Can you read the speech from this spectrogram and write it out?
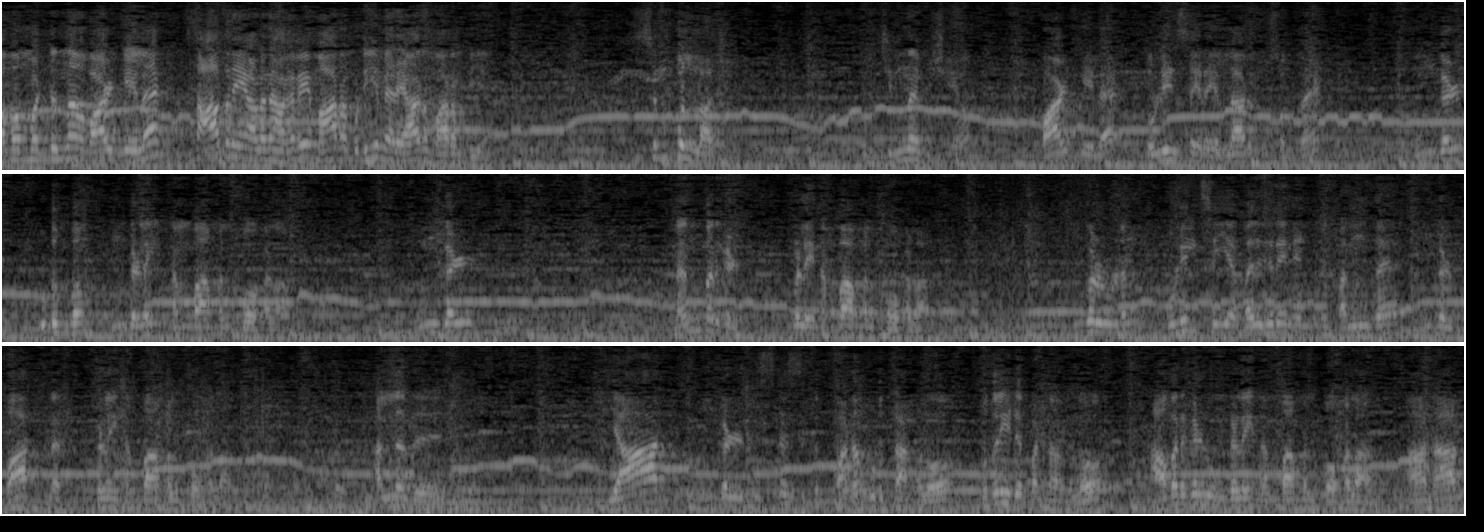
அவன் மட்டும்தான் வாழ்க்கையில சாதனையாளனாகவே மாற முடியும். வேற யாரும் மாற முடியாது. சிம்பிள் லாஜிக் ஒரு சின்ன விஷயம். வாழ்க்கையில தொழில் செய்யற எல்லாருக்கும் சொல்றேன். உங்கள் குடும்பம் உங்களை நம்பாமல் போகலாம். உங்கள் நண்பர்கள் உங்களை நம்பாமல் போகலாம். உங்களுடன் தொழில் செய்ய வருகிறேன் என்று வந்த உங்கள் பார்ட்னர் உங்களை நம்பாமல் போகலாம். அல்லது யார் உங்கள் பிசினஸுக்கு பணம் கொடுத்தாங்களோ முதலீடு பண்ணாங்களோ அவர்கள் உங்களை நம்பாமல் போகலாம். ஆனால்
